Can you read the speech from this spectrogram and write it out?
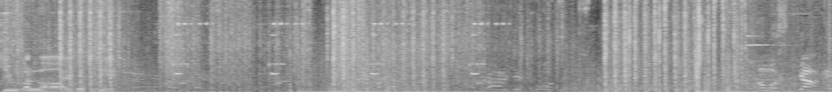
คิวกันเหรอไอ้พวกนี้ Almost got me.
